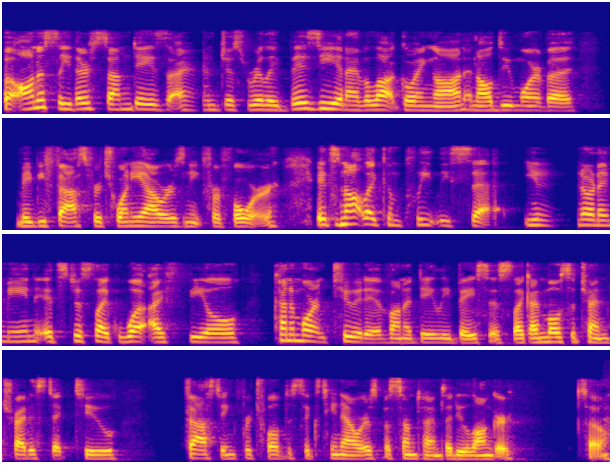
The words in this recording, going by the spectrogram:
But honestly, there's some days I'm just really busy and I have a lot going on, and I'll do more of a maybe fast for 20 hours and eat for four. It's not like completely set. You know what I mean? It's just like what I feel kind of more intuitive on a daily basis. Like I most of the time try to stick to fasting for 12 to 16 hours, but sometimes I do longer. So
